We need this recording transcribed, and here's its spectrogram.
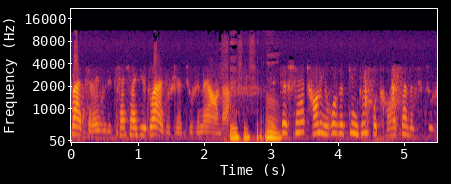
犯起来以后就天旋地转，就是就是那样的。是是是，嗯。这时间长了以后，这颈椎不疼了，现在就是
